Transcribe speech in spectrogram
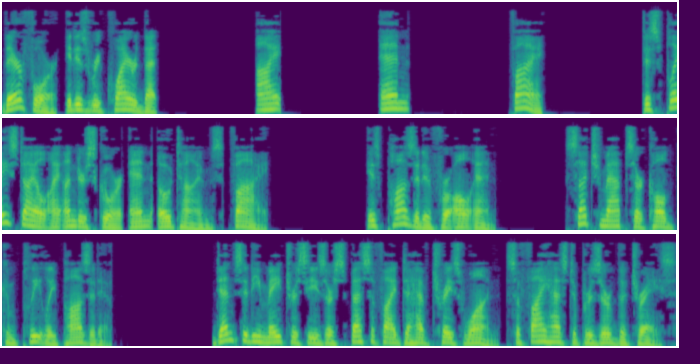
Therefore it is required that i n phi display style i underscore n o times phi is positive for all n. Such maps are called completely positive. Density matrices are specified to have trace 1 so phi has to preserve the trace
